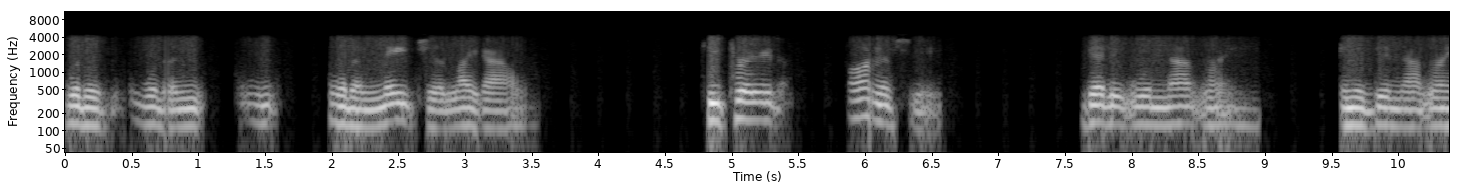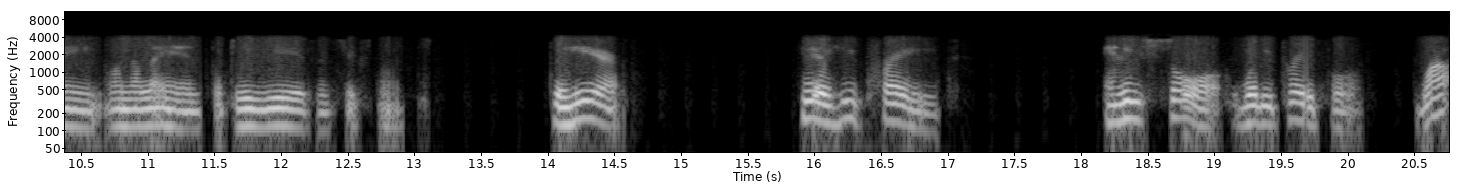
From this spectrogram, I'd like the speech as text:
with a with a with a nature like ours. He prayed honestly that it would not rain, and it did not rain on the land for three years and six months. So here, here he prayed, and he saw what he prayed for. Why?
